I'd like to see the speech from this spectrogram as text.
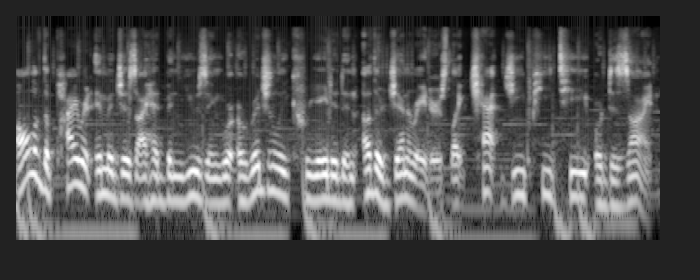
All of the pirate images I had been using were originally created in other generators like ChatGPT or Design.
